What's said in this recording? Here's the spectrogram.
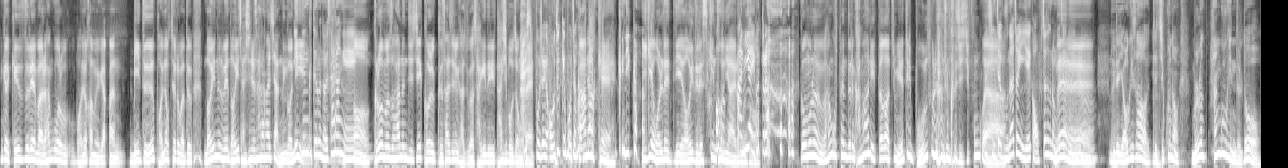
그러니까 그들의 말을 한국어로 번역하면 약간 미드 번역체로 봐도 너희는 왜 너희 자신을 사랑하지 않는 거니? 있는 그대로 널 사랑해. 어 그러면서 하는 짓이 그걸 그 사진을 가지고 자기들이 다시 보정을 다시 해. 보정해. 어둡게 보정한다. 까맣게. 그니까. 이게 원래 네 너희들의 스킨톤이야 이러면서. 아니야, 이것들아. 그러면은 한국 팬들은 가만히 있다가 지금 얘들이 뭔 소리 하는 거지 싶은 거야. 진짜 문화적인 이해가 없어서 그런 네. 거잖아요. 근데 여기서 음. 이제 짚고 나오 물론 한국인들도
